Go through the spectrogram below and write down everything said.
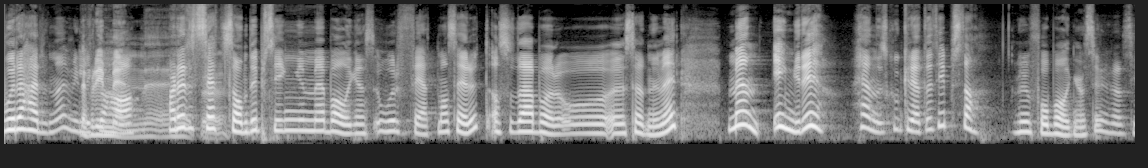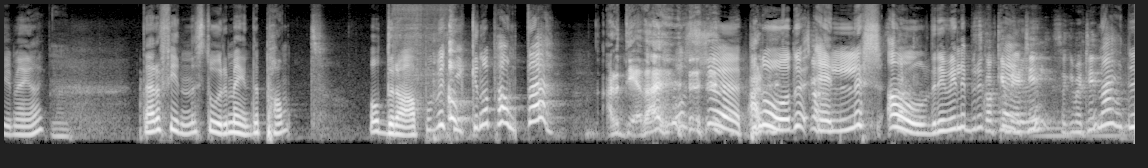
Hvor er herrene? Vil ikke ha eh, Har dere sett Sandeep Singh med ballegenser? Hvor fet man ser ut? Altså Det er bare å eh, sende inn mail. Men Ingrid, hennes konkrete tips, da Hun får ballegenser, kan jeg si med en gang. Mm. Det er å finne store mengder pant. Og dra på butikken og pante! Er det det der? Å kjøpe noe du ellers aldri ville brukt Skal ikke mer til? Skal ikke mer til? Nei, du,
